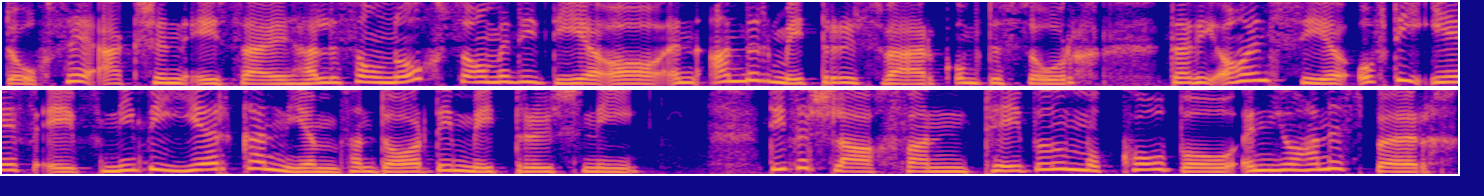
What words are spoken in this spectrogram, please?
Tog sê Action SA, hulle sal nog saam met die DA in ander metro's werk om te sorg dat die ANC of die EFF nie beheer kan neem van daardie metro's nie. Die verslag van Tebu Mokobo in Johannesburg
